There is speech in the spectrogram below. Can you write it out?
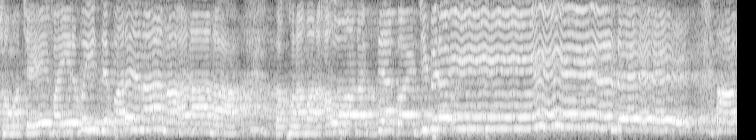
সমাজে বাইর হইতে পারে না না না না। তখন আমার আল্লাহ ডাক দিয়া কয় জিবিরাই আর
